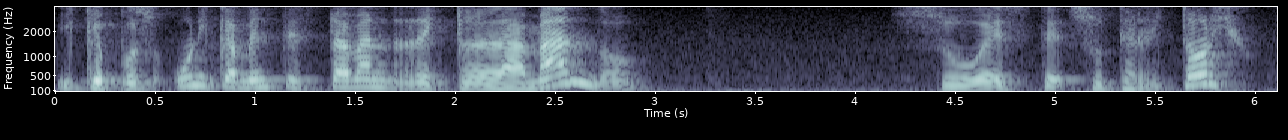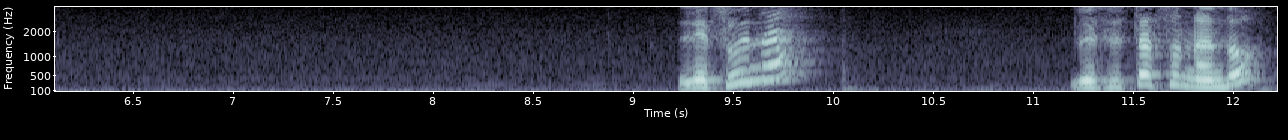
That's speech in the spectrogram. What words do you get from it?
y que pues únicamente estaban reclamando su este su territorio. ¿Les suena? ¿Les está sonando?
